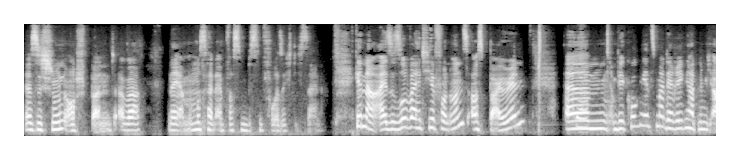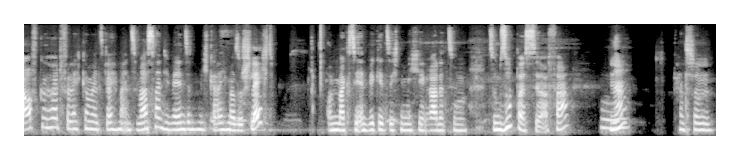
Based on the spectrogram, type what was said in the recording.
Das ist schon auch spannend. Aber naja, man muss halt einfach so ein bisschen vorsichtig sein. Genau, also soweit hier von uns aus Byron. Ähm, Wir gucken jetzt mal, der Regen hat nämlich aufgehört. Vielleicht kommen wir jetzt gleich mal ins Wasser. Die Wellen sind nämlich gar nicht mal so schlecht. Und Maxi entwickelt sich nämlich hier gerade zum, zum Supersurfer. Ne? Kannst schon.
